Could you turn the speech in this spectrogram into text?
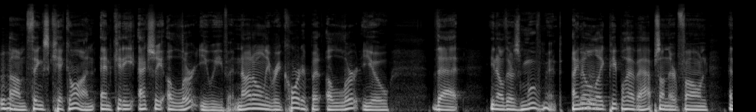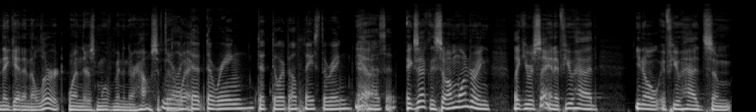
um, things kick on, and can he actually alert you even not only record it but alert you that you know there's movement. I know like people have apps on their phone and they get an alert when there's movement in their house if they're Yeah, away. like the, the ring, the doorbell place, the ring that Yeah. has it. Exactly. So I'm wondering, like you were saying, if you had, you know, if you had some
